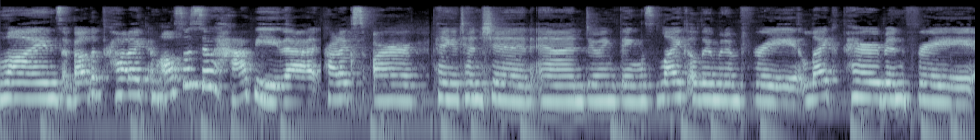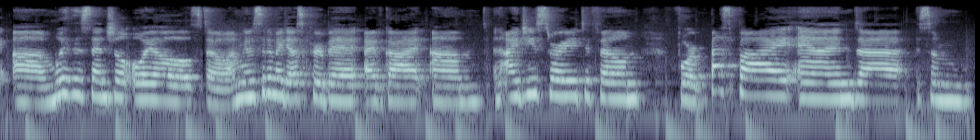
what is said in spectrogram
lines about the product. I'm also so happy that products are paying attention and doing things like aluminum free, like paraben free, um, with essential oils. So I'm gonna sit at my desk for a bit. I've got um, an IG story to film for Best Buy and uh, some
